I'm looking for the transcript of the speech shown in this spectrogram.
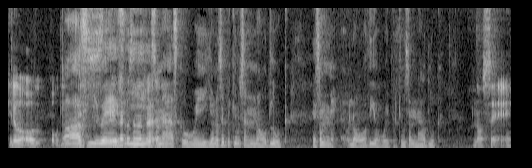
Y luego Out- Outlook. Ah, es- sí, que güey. Es la cosa más Sí, rara. es un asco, güey. Yo no sé por qué usan Outlook. Eso me lo odio, güey, porque usan Outlook. No sé.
